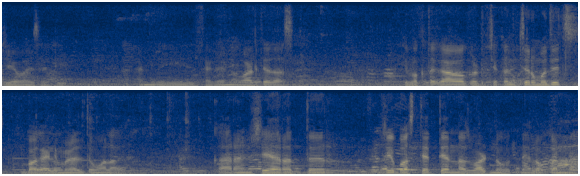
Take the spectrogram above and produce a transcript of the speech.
जेवायसाठी. आणि सगळ्यांना वाढतात असं. हे फक्त गावाकडच्या कल्चरमध्येच बघायला मिळेल तुम्हाला. कारण शहरात तर जे बसतात त्यांनाच वाढणं होत नाही लोकांना.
